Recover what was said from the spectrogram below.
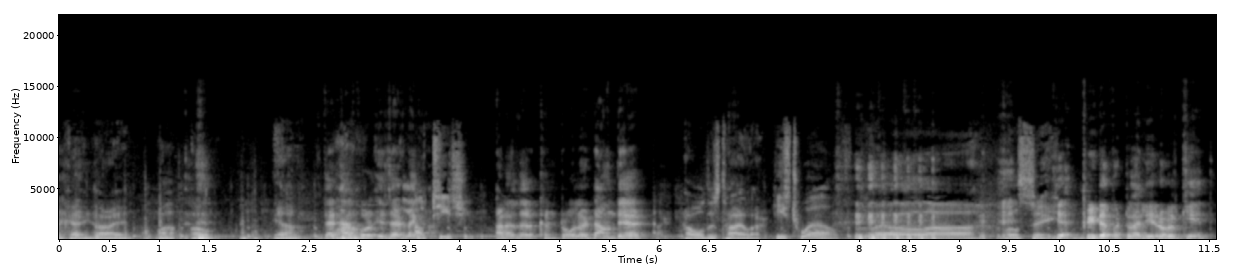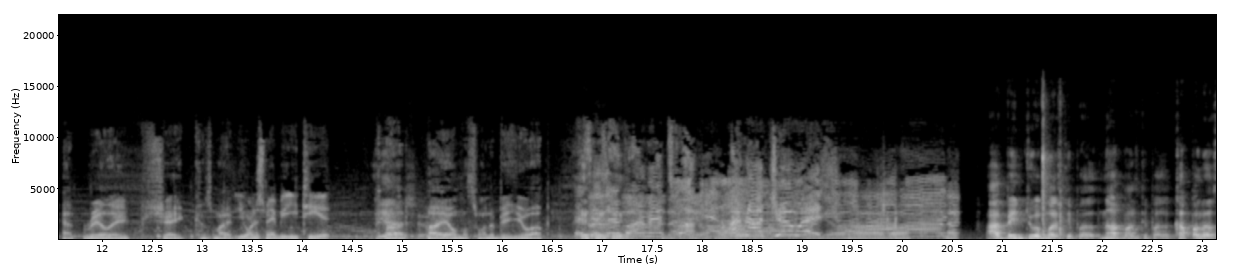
Okay, all right. Wow. Oh, yeah. Is that helpful? Is that like I'll teach you. another controller down there? How old is Tyler? He's 12. Well, uh, we'll see. Yeah, beat up a 12 year old kid. Can't really shake because my. You want us maybe ET it? Yeah, God, sure. I almost want to beat you up. This isn't bar mitzvah. I'm not Jewish. I've been to a multiple, not multiple, a couple of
